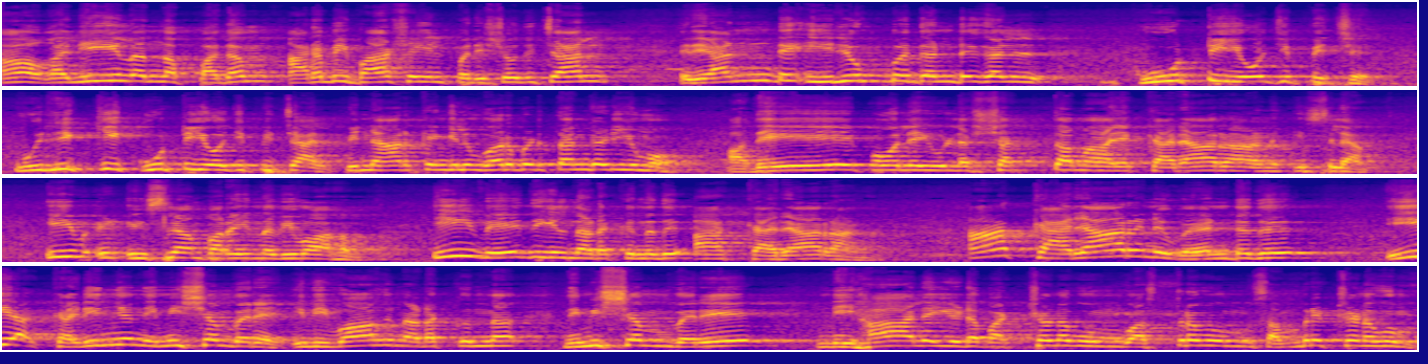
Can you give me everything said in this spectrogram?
ആ വലീൽ എന്ന പദം അറബി ഭാഷയിൽ പരിശോധിച്ചാൽ രണ്ട് ഇരുമ്പ് ദണ്ടുകൾ കൂട്ടിയോജിപ്പിച്ച് ഉരുക്കി കൂട്ടിയോജിപ്പിച്ചാൽ പിന്നെ ആർക്കെങ്കിലും വേർപെടുത്താൻ കഴിയുമോ? അതേപോലെയുള്ള ശക്തമായ കരാറാണ് ഇസ്ലാം. ഈ ഇസ്ലാം പറയുന്ന വിവാഹം. ഈ വേദിയിൽ നടക്കുന്നത് ആ കരാറാണ്. ആ കരാറിന് വേണ്ടത് ഈ കഴിഞ്ഞ നിമിഷം വരെ ഈ വിവാഹം നടക്കുന്ന നിമിഷം വരെ നിഹാലയുടെ ഭക്ഷണവും വസ്ത്രവും സംരക്ഷണവും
